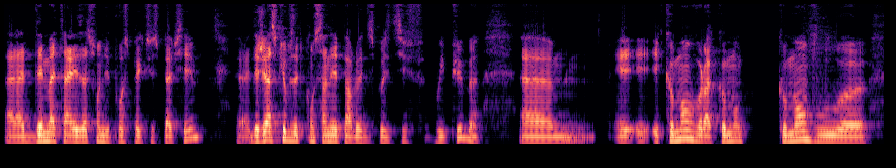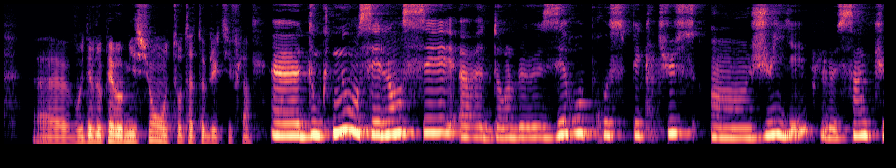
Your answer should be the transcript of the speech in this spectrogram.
à la dématérialisation du prospectus papier? Euh, Déjà, est-ce que vous êtes concerné par le dispositif WePub? Et, et, comment voilà comment comment vous euh, vous développez vos missions autour de cet objectif-là euh, Donc nous, on s'est lancé euh, dans le zéro prospectus en juillet, le 5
